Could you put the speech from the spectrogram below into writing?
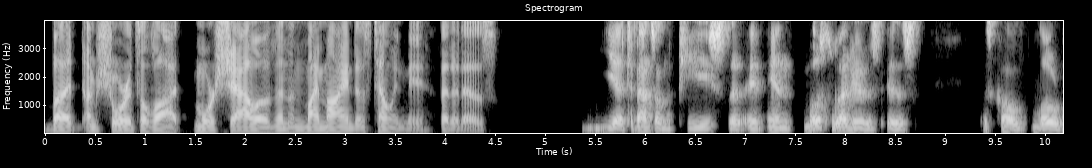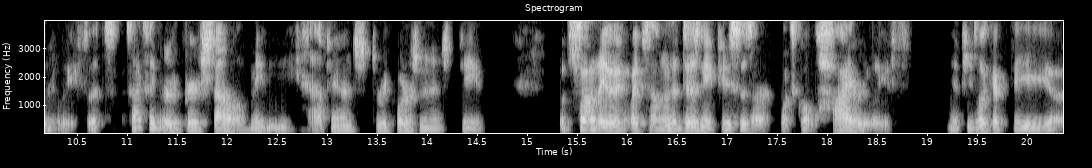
but I'm sure it's a lot more shallow than my mind is telling me that it is. Yeah, it depends on the piece. And, and most of what I do is, is is called low relief. It's it's actually very very shallow, maybe half inch, three quarters of an inch deep. But some of the like some of the Disney pieces are what's called high relief. If you look at the uh,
